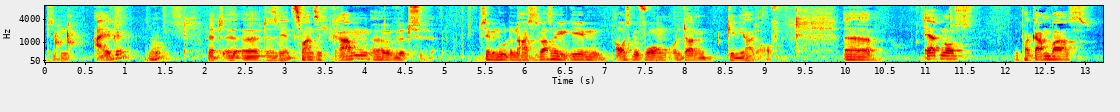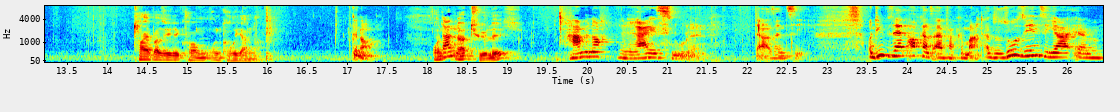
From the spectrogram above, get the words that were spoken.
das ist eine Alge. Ne? Äh, äh, das sind jetzt 20 Gramm, äh, wird 10 Minuten in heißes Wasser gegeben, ausgefroren und dann gehen die halt auf. Äh, Erdnuss, ein paar Gambas, Thai-Basilikum und Koriander. Genau. Und Dann- natürlich haben wir noch Reisnudeln. Da sind sie. Und die werden auch ganz einfach gemacht. Also so sehen sie ja im,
